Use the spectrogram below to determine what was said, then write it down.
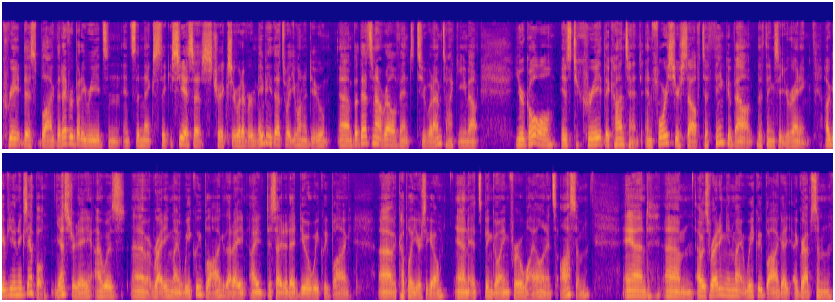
create this blog that everybody reads and it's the next CSS tricks or whatever. Maybe that's what you want to do, um, but that's not relevant to what I'm talking about. Your goal is to create the content and force yourself to think about the things that you're writing. I'll give you an example. Yesterday, I was uh, writing my weekly blog that I, I decided I'd do a weekly blog uh, a couple of years ago, and it's been going for a while, and it's awesome. And um, I was writing in my weekly blog. I, I, grabbed some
